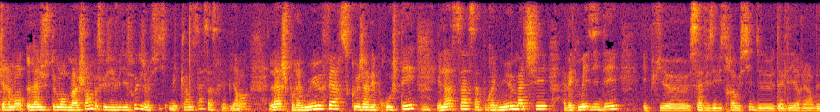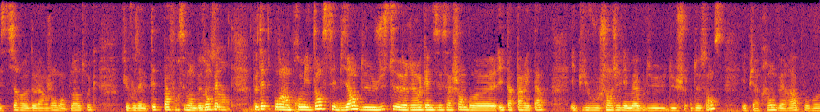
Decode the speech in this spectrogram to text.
carrément l'ajustement de ma chambre parce que j'ai vu des trucs et je me suis dit, mais comme ça, ça serait bien. Là, je pourrais mieux faire ce que j'avais projeté. Mm. Et là, ça, ça pourrait mieux matcher avec mes idées. Et puis euh, ça vous évitera aussi d'aller réinvestir euh, de l'argent dans plein de trucs que vous avez peut-être pas forcément besoin. En fait, peut-être pour un premier temps, c'est bien de juste euh, réorganiser sa chambre étape par étape et puis vous changez les meubles de, de, sens. Et puis après, on verra pour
